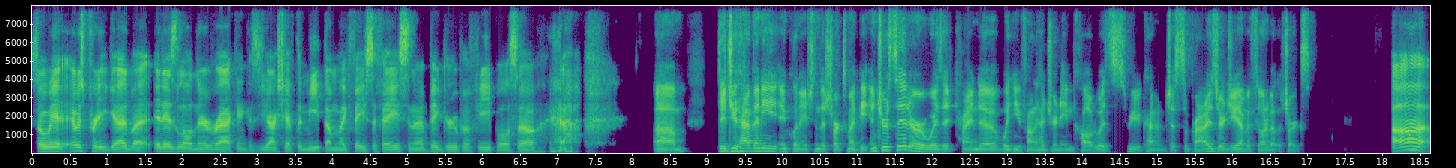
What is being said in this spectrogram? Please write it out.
so we it was pretty good but it is a little nerve-wracking because you actually have to meet them like face to face in a big group of people so yeah um did you have any inclination the Sharks might be interested, or was it kind of when you finally had your name called? Was were you kind of just surprised, or do you have a feeling about the Sharks? Uh,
